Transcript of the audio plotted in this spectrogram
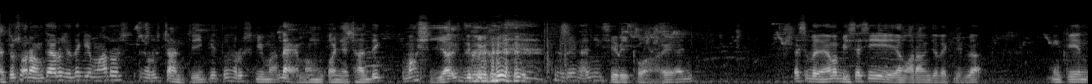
Ah, terus orang teh harusnya gimana harus harus cantik gitu, harus gimana? Nah, emang mukanya cantik, emang sia gitu. Udah anjing sirik wae anjing. Nah, sebenarnya mah bisa sih yang orang jelek juga. Mungkin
